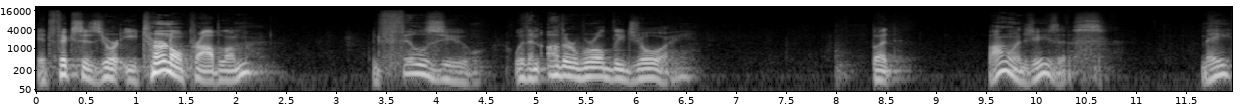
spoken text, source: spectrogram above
it fixes your eternal problem and fills you with an otherworldly joy. But following Jesus may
